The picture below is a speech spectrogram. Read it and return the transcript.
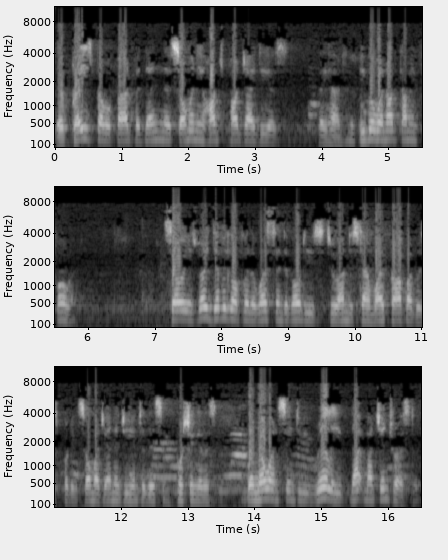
They praised Prabhupada, but then there's so many hodgepodge ideas they had. The people were not coming forward. So it was very difficult for the Western devotees to understand why Prabhupada was putting so much energy into this and pushing this, when no one seemed to be really that much interested.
